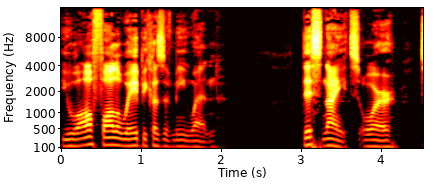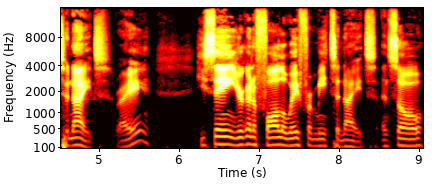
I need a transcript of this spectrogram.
You will all fall away because of me when? This night or tonight, right? He's saying you're going to fall away from me tonight. And so,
